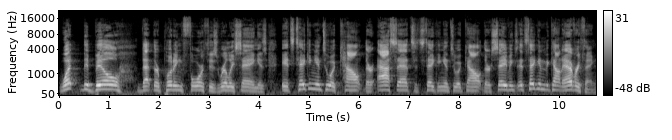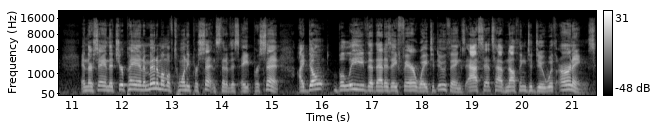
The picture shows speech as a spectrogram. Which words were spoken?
What the bill that they're putting forth is really saying is it's taking into account their assets, it's taking into account their savings, it's taking into account everything. And they're saying that you're paying a minimum of 20% instead of this 8%. I don't believe that that is a fair way to do things. Assets have nothing to do with earnings.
